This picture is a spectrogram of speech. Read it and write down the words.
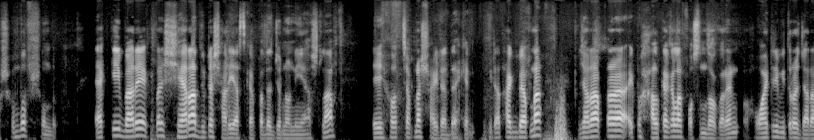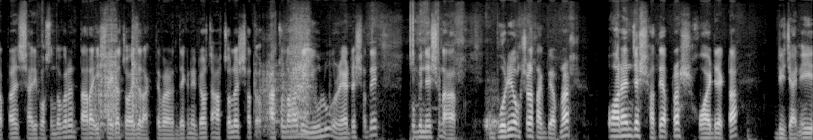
অসম্ভব সুন্দর। একেবারে একবারে সেরা ২ টা শাড়ি আজকে আপনাদের জন্য নিয়ে আসলাম। এই হচ্ছে আপনার শাড়িটা দেখেন। এটা থাকবে আপনার যারা আপনারা একটু হালকা কালার পছন্দ করেন, হোয়াইটের ভিতরে যারা আপনারা শাড়ি পছন্দ করেন তারা এই শাড়িটা চয়েসে রাখতে পারেন। দেখেন এটা হচ্ছে আঁচলের সাথে আঁচলটা থাকবে ইউলু রেডের সাথে কম্বিনেশন আর বডির অংশটা থাকবে আপনার অরেঞ্জের সাথে আপনার হোয়াইটের একটা ডিজাইন। এই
